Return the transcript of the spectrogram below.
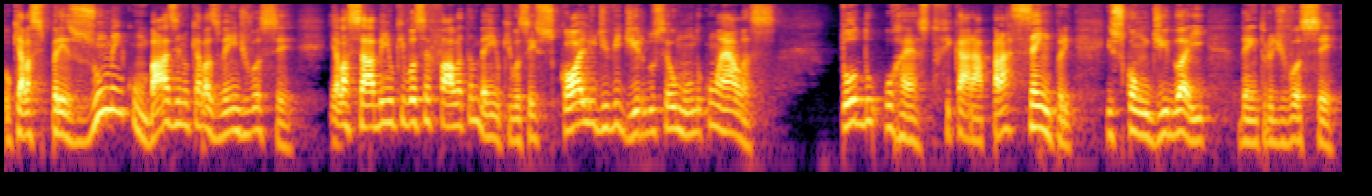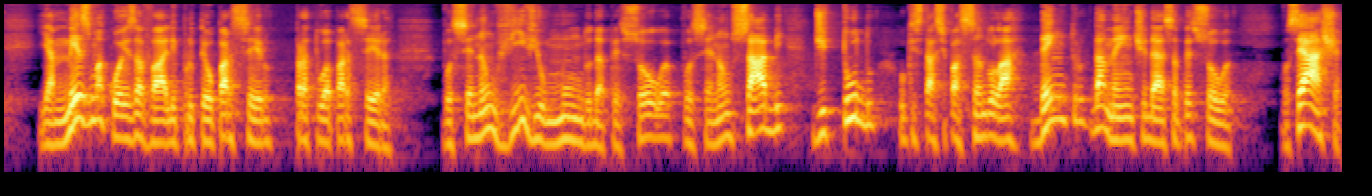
o que elas presumem com base no que elas veem de você e elas sabem o que você fala também, o que você escolhe dividir do seu mundo com elas. Todo o resto ficará para sempre escondido aí dentro de você. E a mesma coisa vale para o teu parceiro, para a tua parceira. Você não vive o mundo da pessoa, você não sabe de tudo o que está se passando lá dentro da mente dessa pessoa. Você acha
